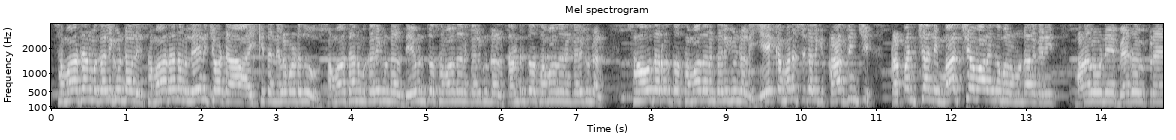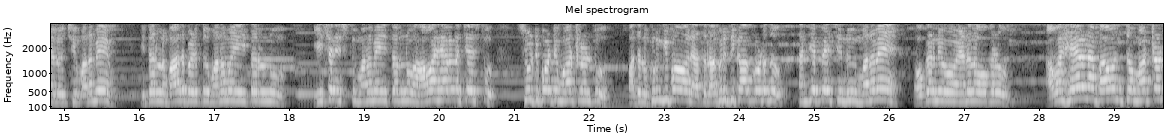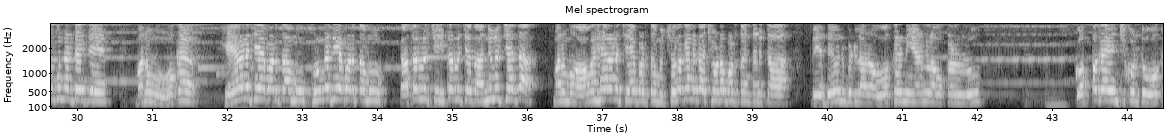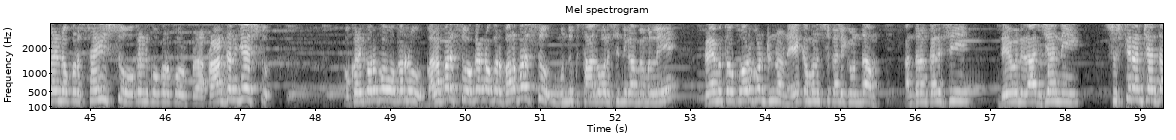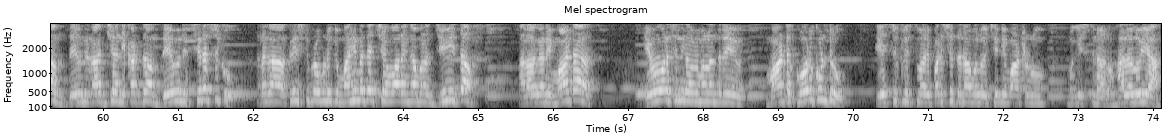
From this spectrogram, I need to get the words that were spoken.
సమాధానం కలిగి ఉండాలి. సమాధానం లేని చోట ఐక్యత నిలబడదు. సమాధానం కలిగి ఉండాలి. దేవునితో సమాధానం కలిగి ఉండాలి. తండ్రితో సమాధానం కలిగి ఉండాలి. సహోదరులతో సమాధానం కలిగి ఉండాలి. ఏక మనస్సు కలిగి ప్రార్థించి ప్రపంచాన్ని మార్చే వారంగా మనం ఉండాలి. కానీ మనలోనే భేదాభిప్రాయాలు వచ్చి మనమే ఇతరులను బాధ పెడుతూ మనమే ఇతరులను ఈసరిస్తూ మనమే ఇతరులను అవహేళన చేస్తూ సూటిపోటి మాట్లాడుతూ అతను కృంగిపోవాలి అతను అభివృద్ధి కాకూడదు అని చెప్పేసి నువ్వు మనమే ఒకరిని ఎడలో ఒకరు అవహేళన భావంతో మాట్లాడుకున్నట్టయితే మనము ఒక హేళన చేయబడతాము కృంగదీయబడతాము ఇతరులు చే- ఇతరుల చేత అన్యుల చేత మనము అవహేళన చేయబడతాము చులకనగా చూడబడతాం కనుక ప్రియ దేవుని బిడ్డలారా ఒకరిని ఎడల ఒకళ్ళు గొప్పగా ఎంచుకుంటూ ఒకరిని ఒకరు సహిస్తూ ఒకరికి ఒకరు ప్రార్థన చేస్తూ ఒకరికొరకు ఒకరు బలపరుస్తూ ఒకరినొకరు బలపరుస్తూ ముందుకు సాగవలసిందిగా మిమ్మల్ని ప్రేమతో కోరుకుంటున్నాను. ఏక మనస్సు కలిగి ఉందాం. అందరం కలిసి దేవుని రాజ్యాన్ని సుస్థిరం చేద్దాం. దేవుని రాజ్యాన్ని కడదాం. దేవుని శిరస్సుకు అనగా క్రీస్తు ప్రభునికి మహిమ తెచ్చే వారంగా మనం జీవిద్దాం. అలాగని మాట ఇవ్వవలసిందిగా మిమ్మల్ని అందరినీ మాట కోరుకుంటూ యేసుక్రీస్తు వారి పరిశుద్ధ నామంలో చిన్ని మాటలను ముగిస్తున్నాను. హలలుయా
